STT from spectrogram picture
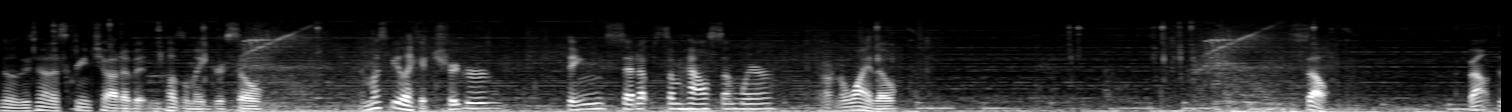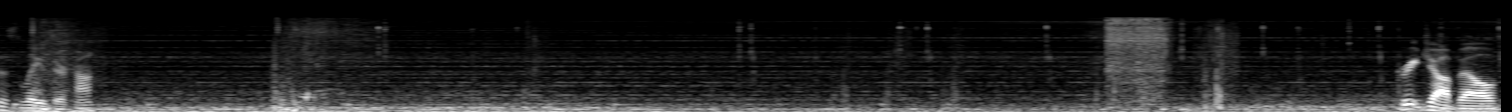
No, there's not a screenshot of it in Puzzle Maker, so... There must be like a trigger thing set up somehow, somewhere? I don't know why, though. So... About this laser, huh? Great job, Valve.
